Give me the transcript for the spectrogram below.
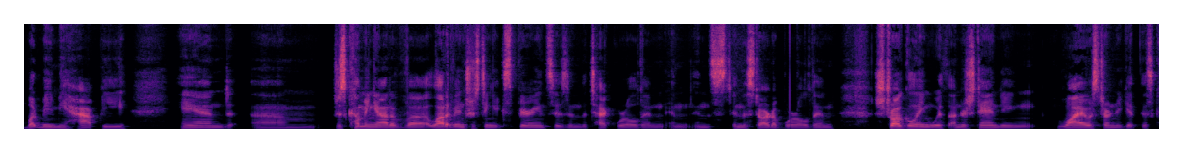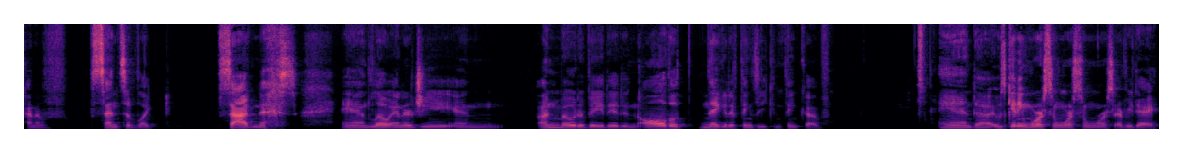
what made me happy, and um, just coming out of a, a, lot of interesting experiences in the tech world and, and, and in the startup world, and struggling with understanding why I was starting to get this kind of sense of like sadness and low energy and unmotivated and all the negative things that you can think of and uh, it was getting worse and worse and worse every day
